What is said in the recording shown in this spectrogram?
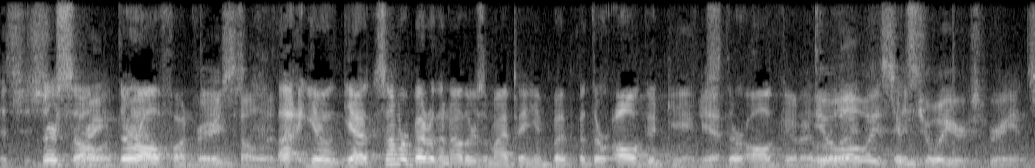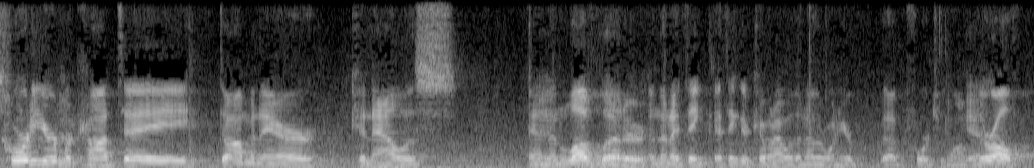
It's just They're great. solid. They're Yeah, all fun Very games. solid. Uh, you know, yeah, some are better than others in my opinion, but but they're all good games. Yeah. They're all good. I You'll really- always enjoy your experience. Courtier, Mercante, Dominare, Canalis, and, then And Love Love Letter. Letter. And then I think I think they're coming out with another one here uh, before too long. Yeah. They're all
